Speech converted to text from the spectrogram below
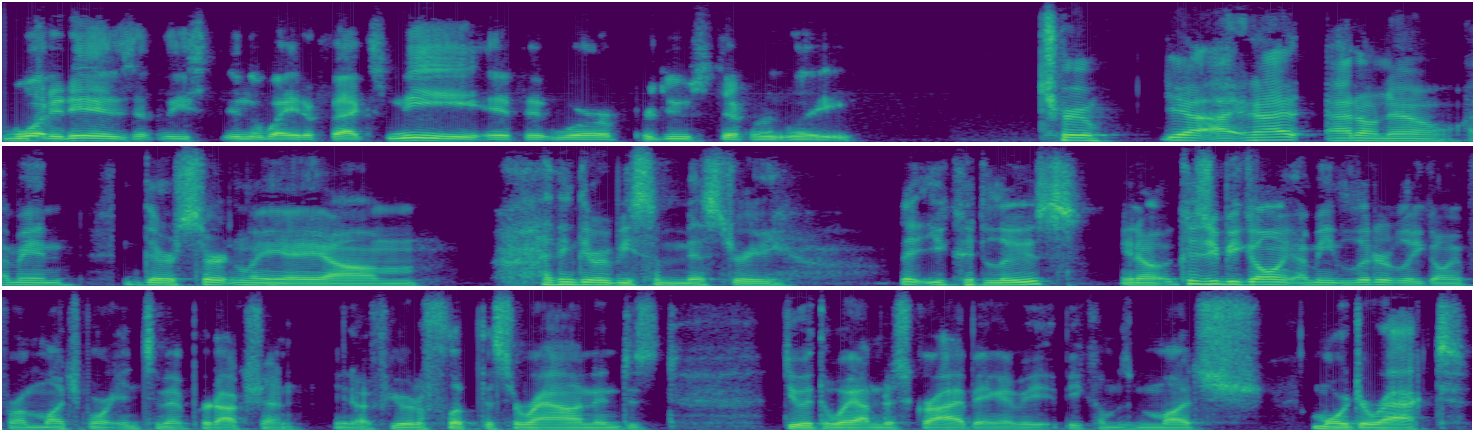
what it is, at least in the way it affects me, if it were produced differently. true. Yeah, I, and I I don't know. I mean, there's certainly a um, I think there would be some mystery that you could lose. You know, because you'd be going. I mean, literally going for a much more intimate production. You know, if you were to flip this around and just do it the way I'm describing, I mean, it becomes much more direct.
